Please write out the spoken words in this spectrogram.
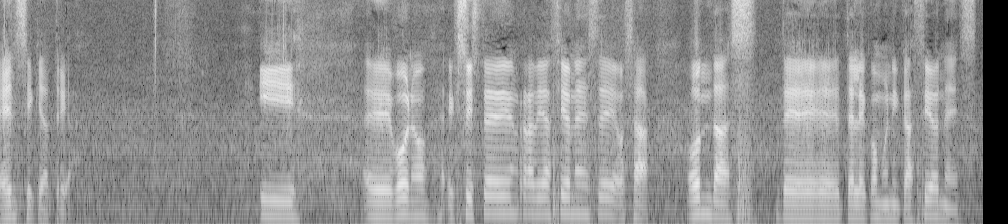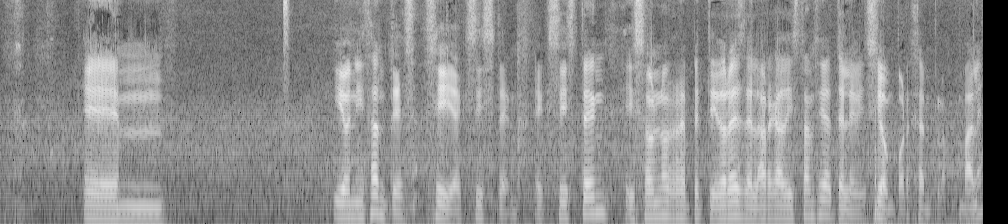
en psiquiatría. Y eh, bueno, existen radiaciones de, o sea, ondas de telecomunicaciones. Ionizantes, sí, existen. Existen y son los repetidores de larga distancia de televisión, por ejemplo, ¿vale?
